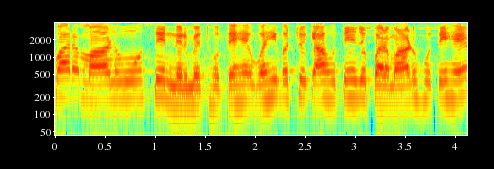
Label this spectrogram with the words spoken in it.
परमाणुओं से निर्मित होते हैं। वही बच्चों, क्या होते हैं? जो परमाणु होते हैं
